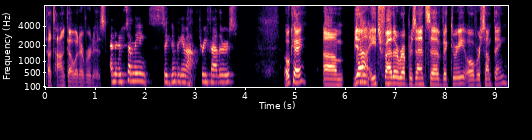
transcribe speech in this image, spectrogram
tatanka whatever it is. And there's something significant about three feathers. Okay um, yeah, each feather represents a victory over something.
